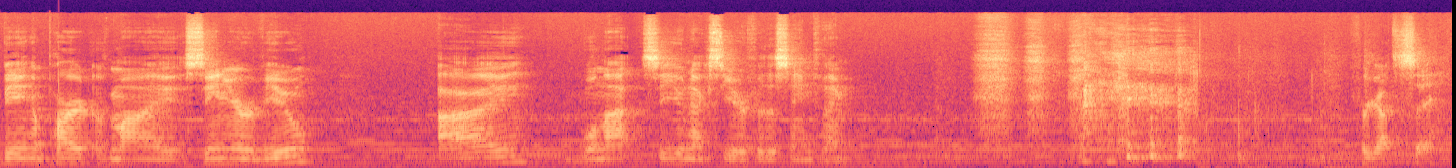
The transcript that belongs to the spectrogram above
being a part of my senior review. I will not see you next year for the same thing. Forgot to say.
